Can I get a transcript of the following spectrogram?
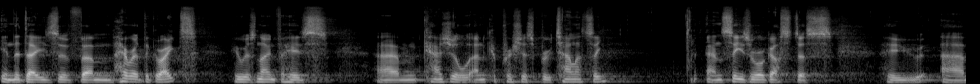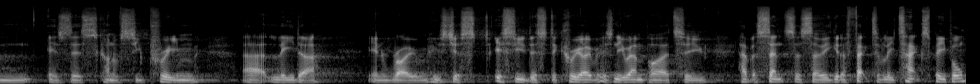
in the days of um, Herod the Great, who was known for his um, casual and capricious brutality, and Caesar Augustus, who um, is this kind of supreme uh, leader in Rome who's just issued this decree over his new empire to have a census so he could effectively tax people,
